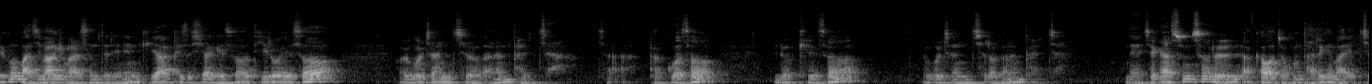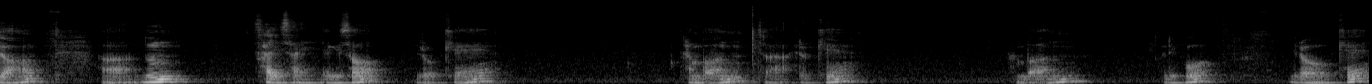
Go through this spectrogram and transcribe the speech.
그리고 마지막에 말씀드린 귀 앞에서 시작해서 뒤로 해서 얼굴 전체로 가는 팔자. 자 바꿔서 이렇게 해서 얼굴 전체로 가는 팔자. 네 제가 순서를 아까와 조금 다르게 말했죠. 아, 눈 사이사이 여기서 이렇게 한번 자 이렇게 한번 그리고 이렇게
